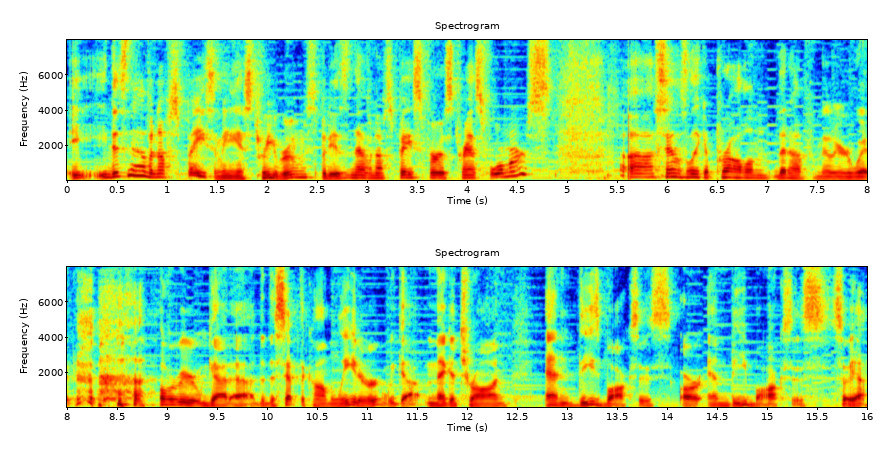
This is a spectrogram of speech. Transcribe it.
He, doesn't have enough space. I mean, he has three rooms, but he doesn't have enough space for his Transformers. Uh, sounds like a problem that I'm familiar with. Over here we got uh, the Decepticon leader, we got Megatron, and these boxes are MB boxes. So yeah,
